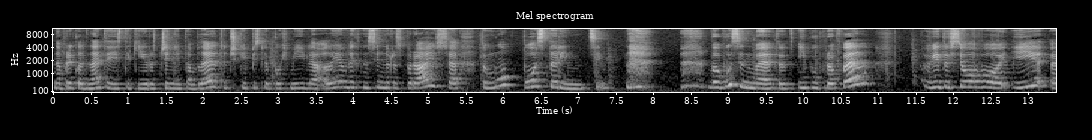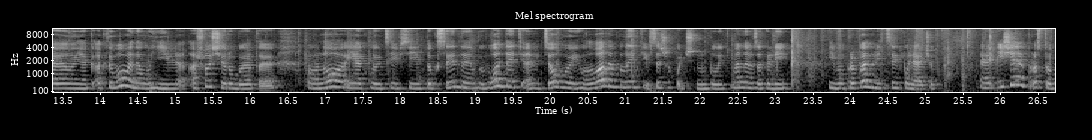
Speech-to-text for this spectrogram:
наприклад, знаєте, є такі розчинні таблеточки після похмілля, але я в них не сильно розбираюся, тому по старінці. Бабусин метод, ібупрофен від усього і е, як активоване вугілля. А що ще робити? Воно, як ви ці всі токсини виводить, а від цього і голова не болить, і все, що хочете, не болить. У мене взагалі ібупрофен від цих болячок. Е, і ще я просто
